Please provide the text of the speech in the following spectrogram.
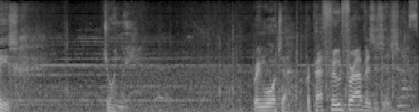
Please, join me. Bring water. Prepare food for our visitors. Yes,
